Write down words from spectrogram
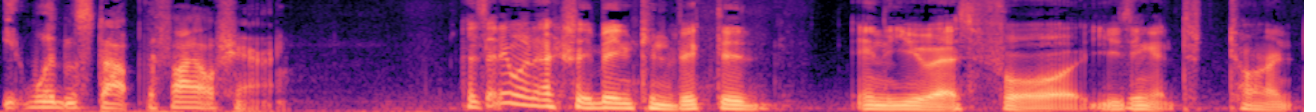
it wouldn't stop the file sharing. Has anyone actually been convicted in the US for using it to torrent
